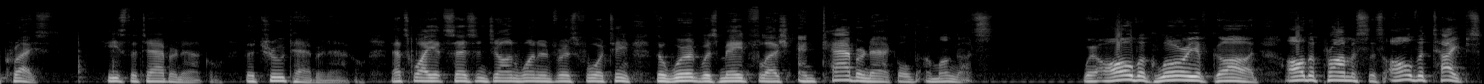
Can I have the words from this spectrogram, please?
Christ. He's the tabernacle, the true tabernacle. That's why it says in John 1 and verse 14, the Word was made flesh and tabernacled among us where all the glory of God, all the promises, all the types,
